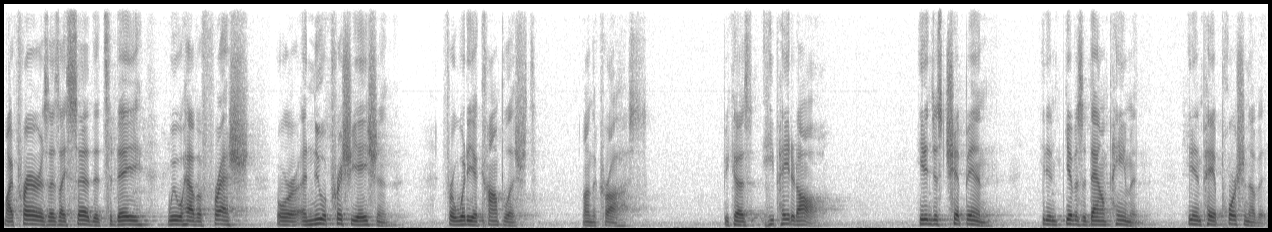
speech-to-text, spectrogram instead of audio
my prayer is, as I said, that today we will have a fresh or a new appreciation for what He accomplished on the cross. Because He paid it all. He didn't just chip in, He didn't give us a down payment, He didn't pay a portion of it.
